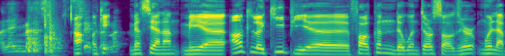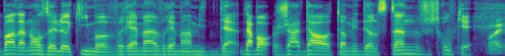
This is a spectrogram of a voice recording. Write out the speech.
en animation, tout Ah, OK. simplement. Merci, Alan. Mais euh, entre Loki et Falcon de Winter Soldier, moi, la bande-annonce de Loki m'a vraiment, vraiment mis dedans. D'abord, j'adore Tom Hiddleston. Je trouve que Ouais.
